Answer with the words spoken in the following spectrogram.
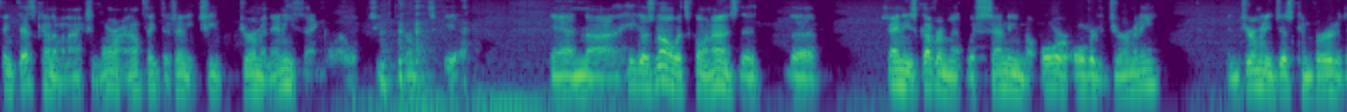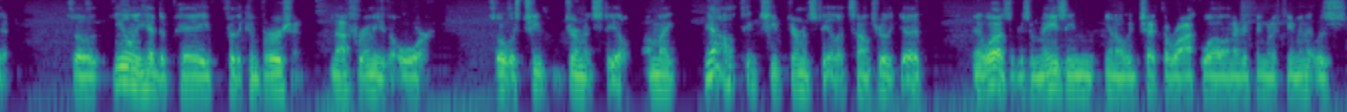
think that's kind of an oxymoron. I don't think there's any cheap German anything, little cheap German steel. And uh, he goes, no, what's going on is that the Chinese government was sending the ore over to Germany, and Germany just converted it. So he only had to pay for the conversion, not for any of the ore. So it was cheap German steel. I'm like, yeah, I'll take cheap German steel. That sounds really good. And it was. It was amazing. You know, we'd check the Rockwell and everything when it came in. It was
